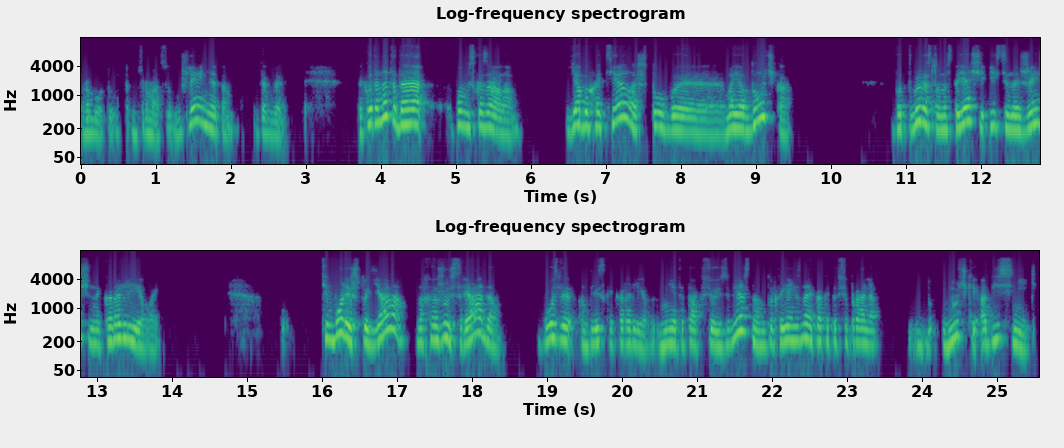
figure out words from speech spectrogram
работу, трансформацию мышления там, и так далее. Так вот она тогда, помню, сказала, я бы хотела, чтобы моя внучка вот выросла настоящей истинной женщиной, королевой. Тем более, что я нахожусь рядом возле английской королевы. Мне это так все известно, но только я не знаю, как это все правильно внучке объяснить.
